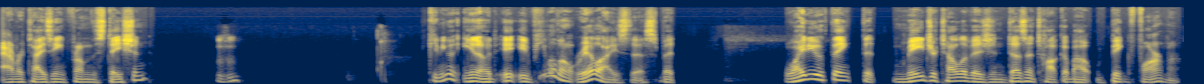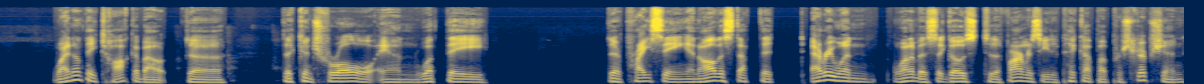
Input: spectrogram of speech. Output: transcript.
advertising from the station. Mhm. Can you, you know, i if people don't realize this, but why do you think that major television doesn't talk about big pharma? Why don't they talk about the the control and what they their pricing and all the stuff that everyone one of us that goes to the pharmacy to pick up a prescription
